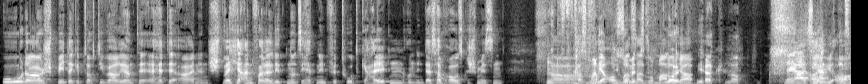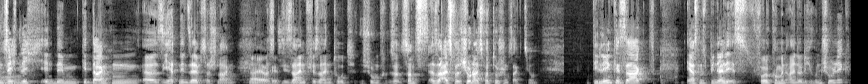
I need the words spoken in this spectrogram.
oder später gibt es auch die Variante, er hätte einen Schwächeanfall erlitten und sie hätten ihn für tot gehalten und ihn deshalb rausgeschmissen. Was man ja auch so mit halt so macht, Leuten, ja. ja, genau. Naja, sie hat offensichtlich in dem Gedanken, äh, sie hätten ihn selbst erschlagen. Ah, ja, okay. Also sie seien für seinen Tod schon, sonst, also als, schon als Vertuschungsaktion. Die Linke sagt, erstens, Pinelli ist vollkommen eindeutig unschuldig.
